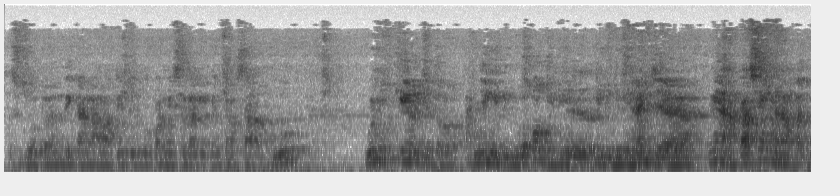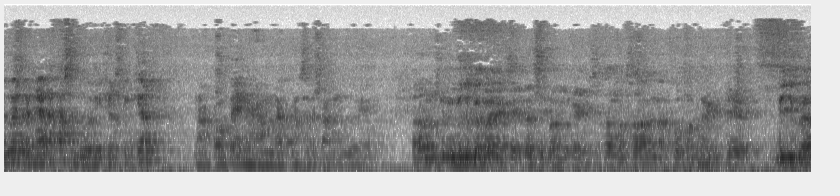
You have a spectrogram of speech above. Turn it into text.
terus gue berhenti karena waktu itu gue kondisi lagi kencang sabu gue mikir gitu anjing hidup gue kok gini Iya. gini gini aja ini apa sih yang ngehambat gue ternyata pas gue pikir-pikir narkoba yang ngehambat masa depan gue Karena mungkin gue juga banyak cerita sih bang kayak misalkan masalah narkoba kayak gitu. ya. Dia juga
